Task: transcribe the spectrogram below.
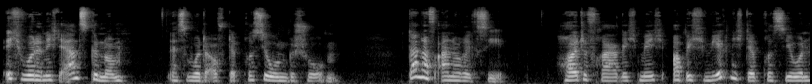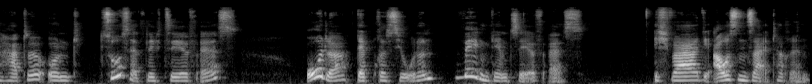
Ich wurde nicht ernst genommen. Es wurde auf Depressionen geschoben. Dann auf Anorexie. Heute frage ich mich, ob ich wirklich Depressionen hatte und zusätzlich CFS oder Depressionen wegen dem CFS. Ich war die Außenseiterin.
